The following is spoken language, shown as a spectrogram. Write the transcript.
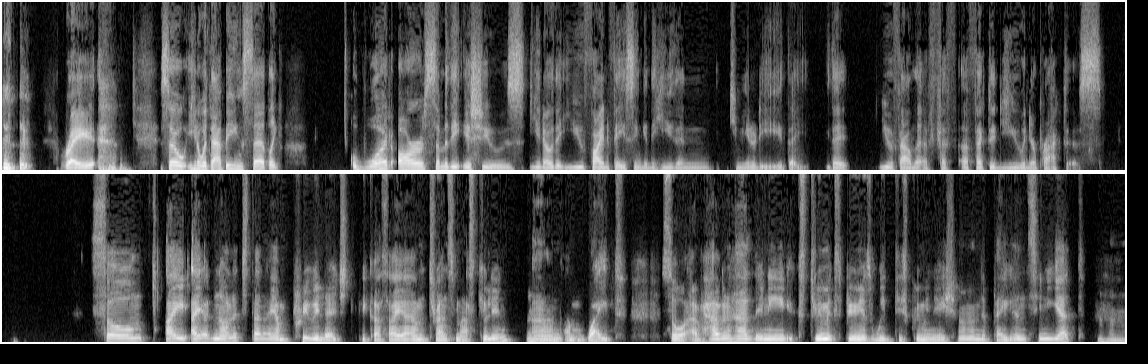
right. So you know, with that being said, like, what are some of the issues you know that you find facing in the heathen community that that you have found that have affected you and your practice? So I, I acknowledge that I am privileged because I am transmasculine mm-hmm. and I'm white. So I haven't had any extreme experience with discrimination on the pagan scene yet. Mm-hmm.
